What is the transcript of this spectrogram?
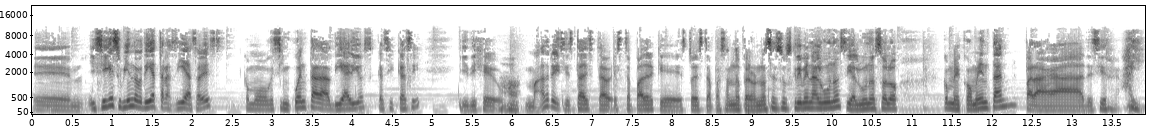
eh, y sigue subiendo día tras día, ¿sabes? Como 50 diarios, casi casi. Y dije, Ajá. madre, si está, está, está padre que esto está pasando, pero no se suscriben algunos y algunos solo me comentan para decir, ay,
